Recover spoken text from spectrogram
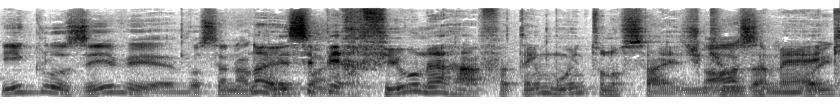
Inclusive, você não Não, esse perfil, né, Rafa? Tem muito no site que Nossa, usa Mac muito,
